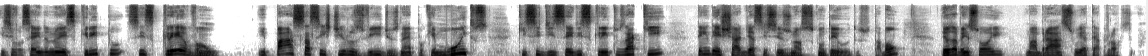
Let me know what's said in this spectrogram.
E se você ainda não é inscrito, se inscrevam e passa a assistir os vídeos, né? Porque muitos que se diz ser inscritos aqui têm deixado de assistir os nossos conteúdos, tá bom? Deus abençoe, um abraço e até a próxima.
